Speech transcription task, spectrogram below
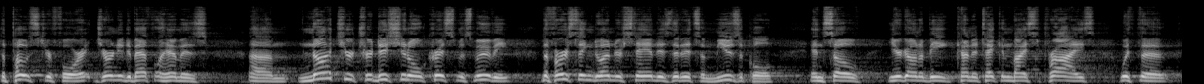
the poster for it. Journey to Bethlehem is um, not your traditional Christmas movie. The first thing to understand is that it's a musical. And so you're going to be kind of taken by surprise with the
